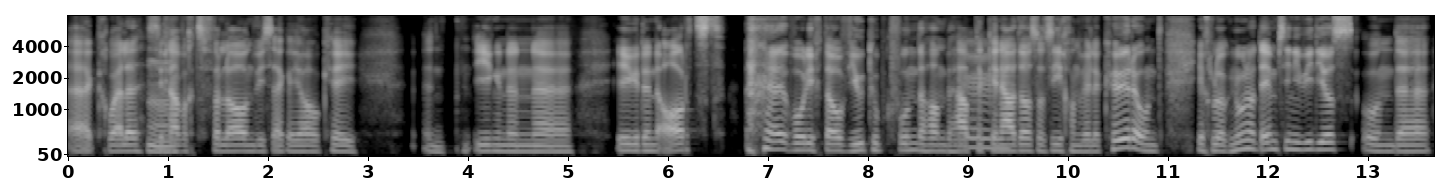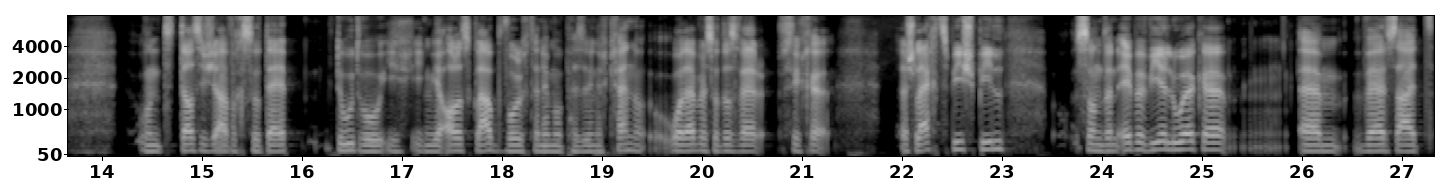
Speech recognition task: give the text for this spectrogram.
äh, Quelle sich einfach zu verlassen und wie sagen, ja, okay, irgendein, äh, irgendein Arzt, wo ich da auf YouTube gefunden habe, behauptet genau das, was ich wollte hören. Und ich schaue nur noch dem seine Videos. Und, äh, und das ist einfach so der Dude, wo ich irgendwie alles glaube, obwohl ich den nicht mal persönlich kenne, whatever, so das wäre sicher ein schlechtes Beispiel, sondern eben wie schauen, ähm, wer sagt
